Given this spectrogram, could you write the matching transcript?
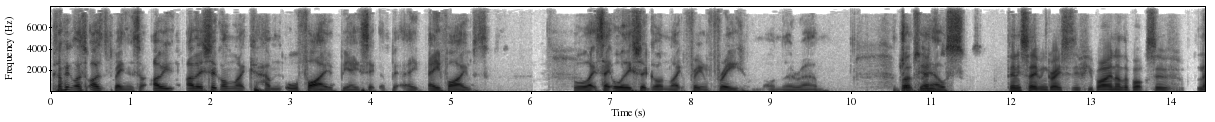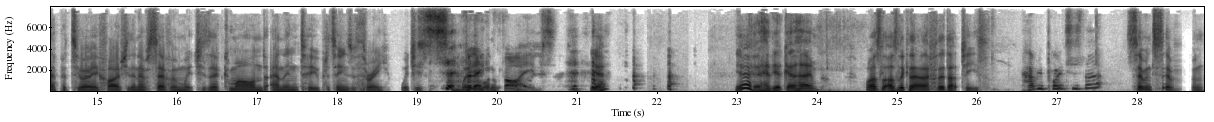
'cause I think I was, I was explaining this. Are, we, are they still gone like having all five be A six, A, A fives, or like say, or they still gone like three and three on their um, and Well, drop something then- else? The only saving grace is if you buy another box of Leopard 2A5s, you then have seven, which is a command, and then two platoons of three, which is Seven A want 'em. fives. yeah. Go heavy or go home. Well, I was, I was looking at that for the Dutchies. How many points is that? 77. Holy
